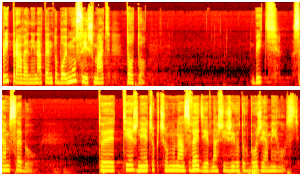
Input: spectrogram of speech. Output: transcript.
pripravený na tento boj, musíš mať toto byť sám sebou. To je tiež niečo, k čomu nás vedie v našich životoch Božia milosť.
